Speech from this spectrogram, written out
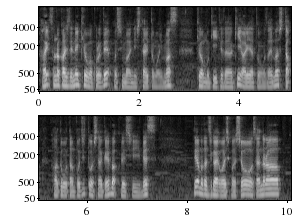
はい、そんな感じでね、今日はこれでおしまいにしたいと思います。今日も聴いていただきありがとうございました。ハートボタンポチッと押していただければ嬉しいです。ではまた次回お会いしましょう。さよなら。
